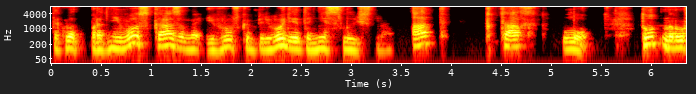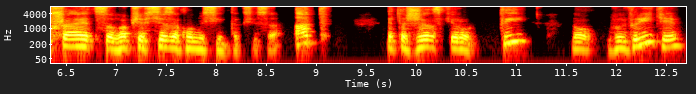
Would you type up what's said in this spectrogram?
Так вот, про него сказано, и в русском переводе это не слышно. От птах ло. Тут нарушаются вообще все законы синтаксиса. От – это женский род. Ты но в иврите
